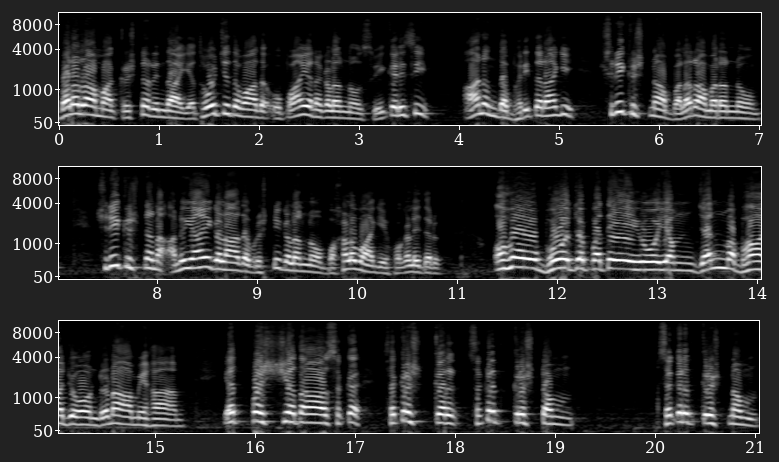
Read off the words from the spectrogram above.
ಬಲರಾಮ ಕೃಷ್ಣರಿಂದ ಯಥೋಚಿತವಾದ ಉಪಾಯನಗಳನ್ನು ಸ್ವೀಕರಿಸಿ ಆನಂದ ಭರಿತರಾಗಿ ಶ್ರೀಕೃಷ್ಣ ಬಲರಾಮರನ್ನು, ಶ್ರೀಕೃಷ್ಣನ ಅನುಯಾಯಿಗಳಾದ ವೃಷ್ಣಿಗಳನ್ನು ಬಹಳವಾಗಿ ಹೊಗಳಿದರು. ಅಹೋ ಭೋಜಪತೇಯೋಯಂ ಜನ್ಮ ಭಾಜೋ ನೃಣಾಮಿಹ ಯತ್ಪಶ್ಯತಾ ಸಕ ಸಕೃಷ್ಕರ್ ಸಕೃತ್ಕೃಷ್ಟಂ, ಸಕೃತ್ಕೃಷ್ಣಂ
